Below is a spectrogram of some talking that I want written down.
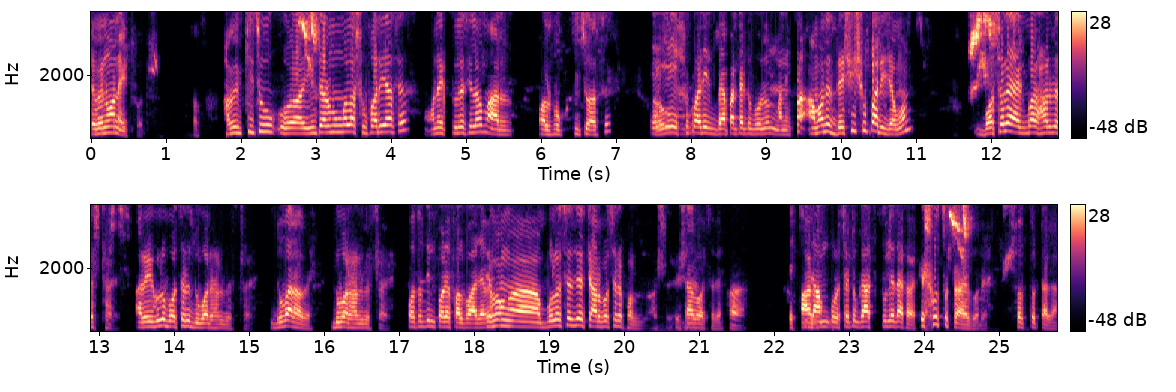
seven one eight four Habib কিছু ইন্টারমঙ্গলা সুপারি আছে অনেক তুলেছিলাম আর অল্প কিছু আছে। এই সুপারির ব্যাপারটা একটু বলুন মানে আমাদের দেশি সুপারি যেমন বছরে একবার হারভেস্ট হয় আর এগুলো বছরে দুবার হারভেস্ট হয়। দুবার হবে। দুবার হারভেস্ট হয়। কতদিন পরে ফল পাওয়া যাবে? এবং বলেছে যে চার বছরে ফল আসে চার বছরে? হ্যাঁ। কি দাম করেছে একটু গাছ তুলে দেখা সত্তর টাকা করে। সত্তর টাকা।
